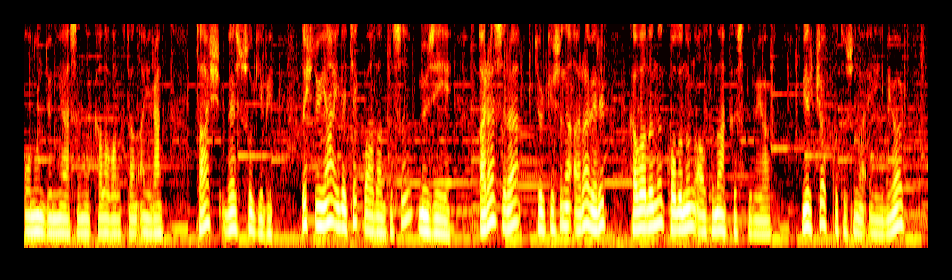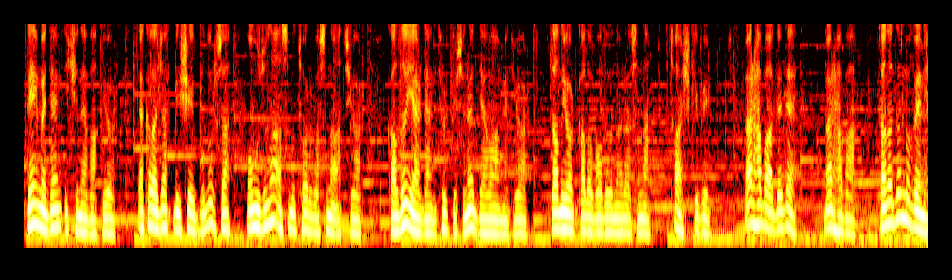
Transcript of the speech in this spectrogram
onun dünyasını kalabalıktan ayıran. Taş ve su gibi. Dış dünya ile tek bağlantısı müziği. Ara sıra türküsüne ara verip kavalını kolunun altına kıstırıyor. Bir çöp kutusuna eğiliyor, değmeden içine bakıyor. Yakılacak bir şey bulursa omuzuna asılı torbasına atıyor. Kaldığı yerden türküsüne devam ediyor. Dalıyor kalabalığın arasına taş gibi. Merhaba dede, merhaba. Tanıdın mı beni?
